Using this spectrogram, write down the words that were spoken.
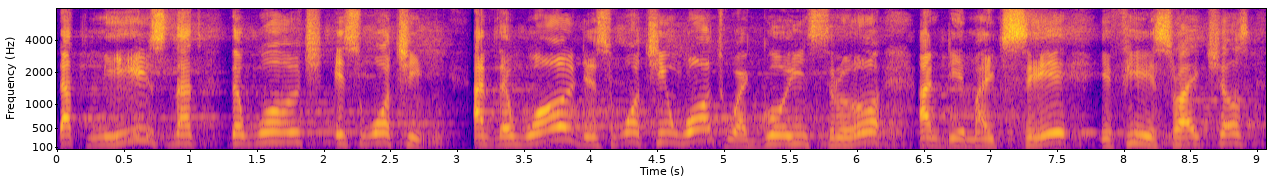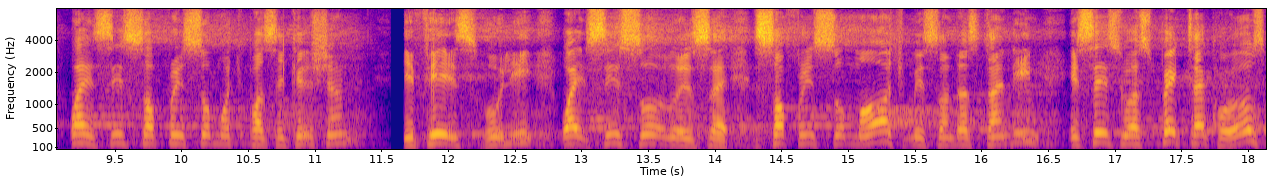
That means that the world is watching. And the world is watching what we're going through. And they might say, if he is righteous, why is he suffering so much persecution? If he is holy, why is he so, is, uh, suffering so much misunderstanding? It says we are spectacles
